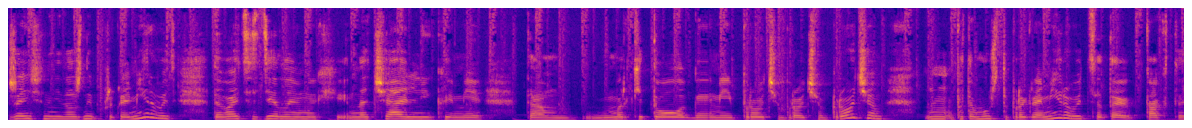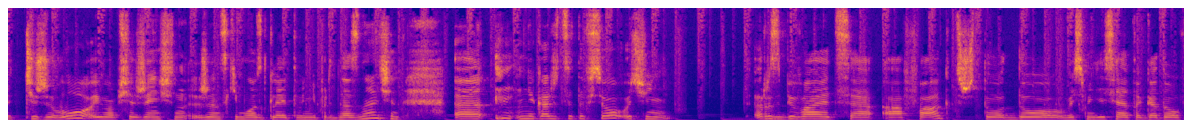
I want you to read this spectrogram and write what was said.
женщины не должны программировать. Давайте сделаем их начальниками, там, маркетологами и прочим, прочим, прочим. Потому что программировать это как-то тяжело, и вообще женщин, женский мозг для этого не предназначен. Э, мне кажется, это все очень разбивается о факт, что до 80-х годов,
